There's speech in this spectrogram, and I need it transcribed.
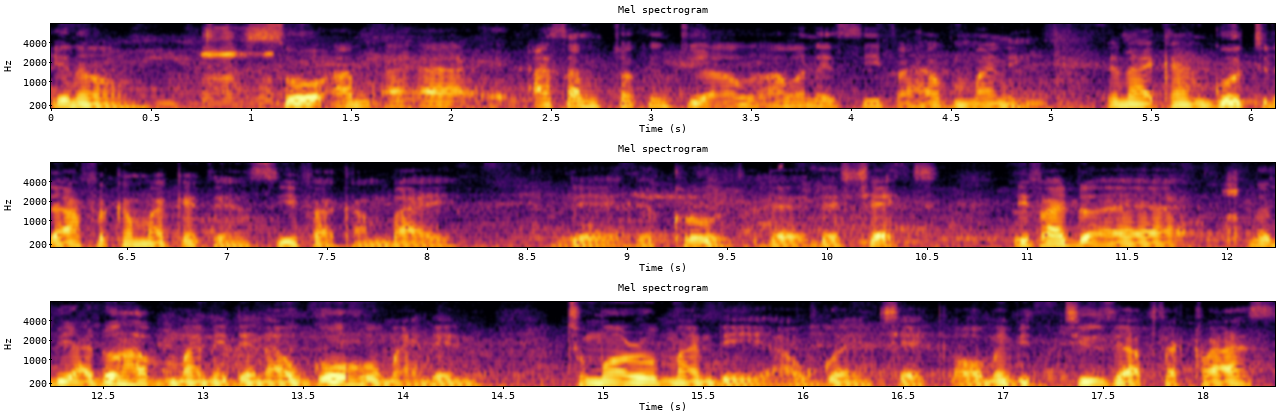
You know. So, um, I, I, as I'm talking to you, I, I want to see if I have money. Then I can go to the African market and see if I can buy the, the clothes, the, the shirt. If I don't, uh, maybe I don't have money, then I'll go home and then tomorrow, Monday, I'll go and check. Or maybe Tuesday after class,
